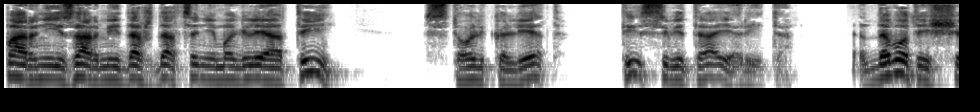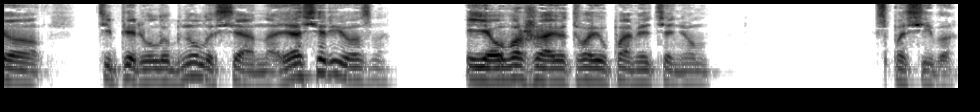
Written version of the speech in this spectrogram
парни из армии дождаться не могли, а ты столько лет. Ты святая, Рита. Да вот еще, теперь улыбнулась она, я серьезно. И я уважаю твою память о нем. Спасибо.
